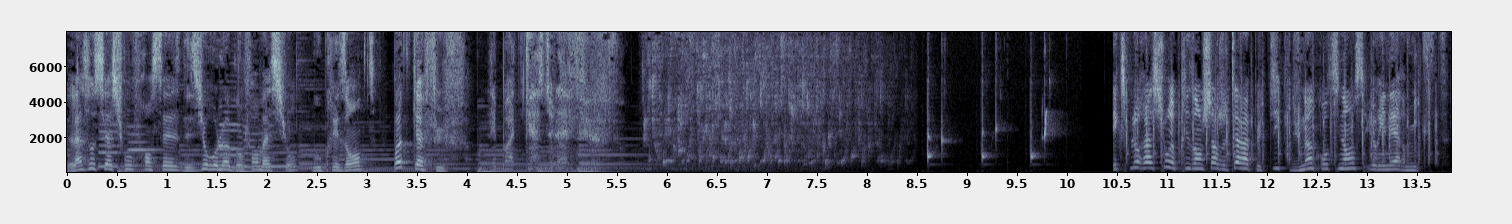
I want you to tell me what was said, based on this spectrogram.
l'Association française des urologues en formation vous présente Podcafuf, les podcasts de la FUF. Exploration et prise en charge thérapeutique d'une incontinence urinaire mixte.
